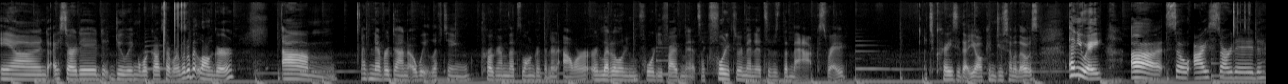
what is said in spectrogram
and I started doing workouts that were a little bit longer. Um, I've never done a weightlifting program that's longer than an hour, or let alone even 45 minutes. Like 43 minutes is the max, right? It's crazy that y'all can do some of those. Anyway, uh, so I started a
